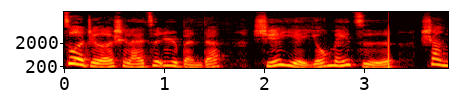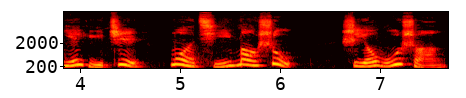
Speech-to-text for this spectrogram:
作者是来自日本的雪野由美子、上野宇治、莫奇茂树，是由吴爽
